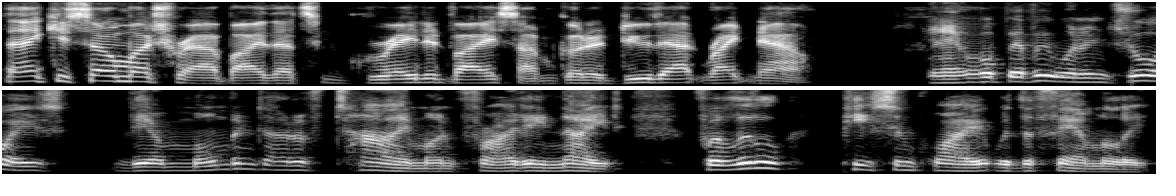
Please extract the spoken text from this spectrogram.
Thank you so much, Rabbi. That's great advice. I'm going to do that right now. And I hope everyone enjoys their moment out of time on Friday night for a little peace and quiet with the family.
